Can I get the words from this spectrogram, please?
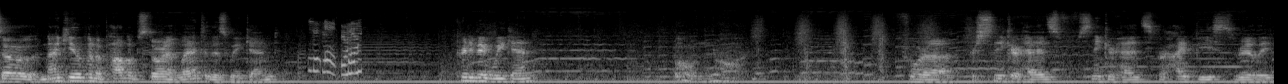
So Nike opened a pop-up store in Atlanta this weekend. Pretty big weekend. Oh no. For uh for sneakerheads, sneakerheads, for hype beasts, really.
